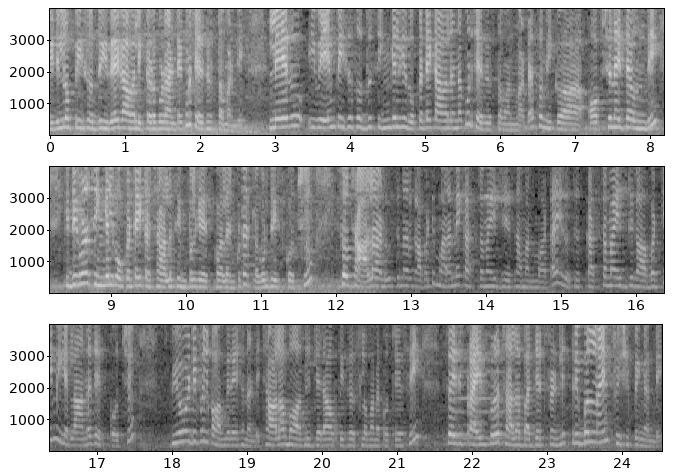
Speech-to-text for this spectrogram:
మిడిల్లో పీస్ వద్దు ఇదే కావాలి ఇక్కడ కూడా అంటే కూడా చేసేస్తామండి. లేదు ఇవేం పీసెస్ వద్దు సింగిల్ ఇది ఒకటే కావాలన్నా కూడా చేసేస్తాం అనమాట సో మీకు ఆప్షన్ అయితే ఉంది. ఇది కూడా సింగిల్గా ఒకటే ఇక్కడ చాలా సింపుల్గా వేసుకోవాలనుకుంటే అట్లా కూడా తీసుకోవచ్చు. సో చాలా అడుగుతున్నారు కాబట్టి మనమే కస్టమైజ్ చేసామన్నమాట. ఇది వచ్చేసి కస్టమైజ్డ్ కాబట్టి మీకు ఎలా అన్నా చేసుకోవచ్చు. బ్యూటిఫుల్ కాంబినేషన్ అండి. చాలా బాగుంది జెడా పీసెస్లో మనకు వచ్చేసి సో ఇది ప్రైస్ కూడా చాలా budget friendly triple nine free shipping అండి.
